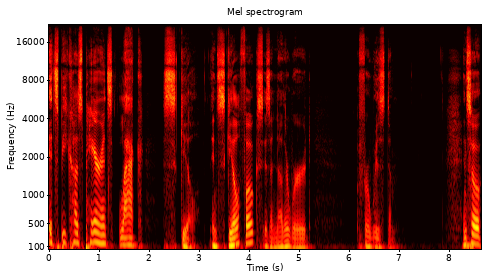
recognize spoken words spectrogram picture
It's because parents lack skill. And skill, folks, is another word for wisdom. And so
